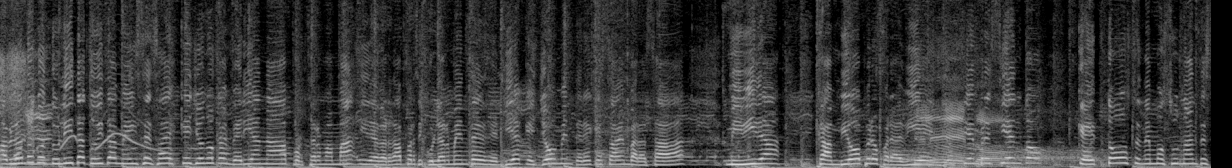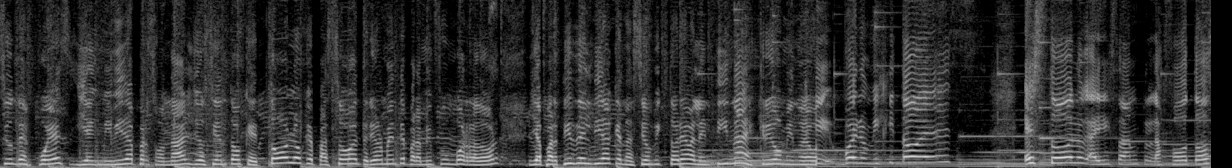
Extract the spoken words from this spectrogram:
Hablando con Tulita, Tulita me dice, ¿sabes qué? Yo no cambiaría nada por ser mamá y de verdad, particularmente desde el día que yo me enteré que estaba embarazada, mi vida cambió, pero para bien. Yo siempre siento que todos tenemos un antes y un después y en mi vida personal yo siento que todo lo que pasó anteriormente para mí fue un borrador y a partir del día que nació Victoria Valentina escribo mi nuevo... Bueno, mi hijito es, es todo lo que ahí están las fotos.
